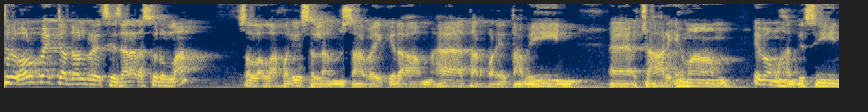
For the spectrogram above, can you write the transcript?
থেকে অল্প একটা দল রয়েছে যারা রাসুল্লাহ সাল্লাহ আলী সাল্লাম সাহাবাই কেরাম হ্যাঁ তারপরে তাবিন চার ইমাম এবং মহাদিসিন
